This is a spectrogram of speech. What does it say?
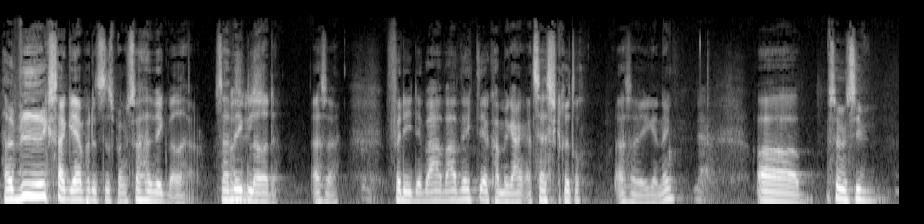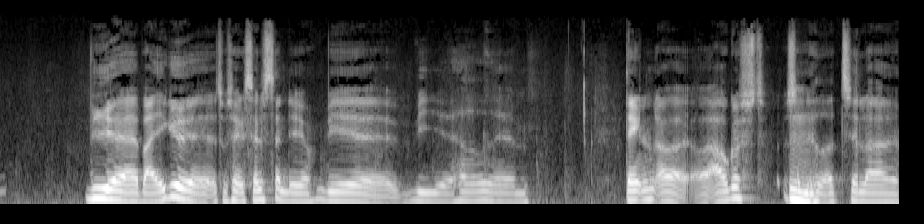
havde vi ikke sagt ja på det tidspunkt, så havde vi ikke været her. Så havde vi ikke Præcis. lavet det. Altså, fordi det var bare vigtigt at komme i gang og tage skridtet. Altså igen, ikke? Ja. Og så vil sige, vi er bare ikke øh, totalt selvstændige. Jo. Vi, øh, vi havde øh, Daniel og, og August, som Mm. det hedder, til at,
